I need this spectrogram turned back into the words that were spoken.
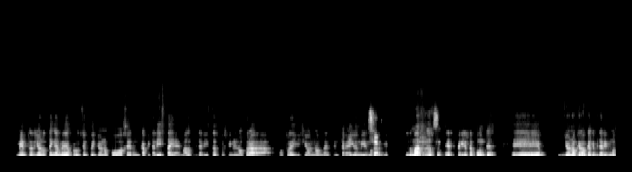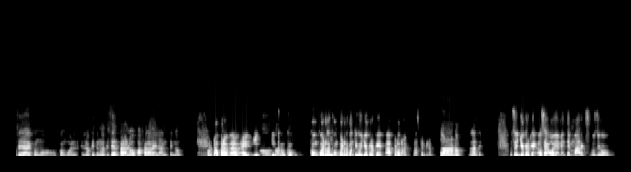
mientras yo no tenga el medio de producción, pues yo no puedo ser un capitalista y además los capitalistas pues tienen otra, otra división, ¿no? Entre ellos mismos Sí. también. Entonces, nomás esos, esos pequeños apuntes, eh, yo no creo que el capitalismo sea como, como lo que tenemos que hacer para luego pasar adelante, ¿no? Porque- No, pero eh, y- Todo, y ¿no? con- con- concuerdo, concuerdo contigo. Yo creo que, ah, perdóname, más termino. No, no, no, adelante. O sea, yo creo que, o sea, obviamente Marx, pues digo,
